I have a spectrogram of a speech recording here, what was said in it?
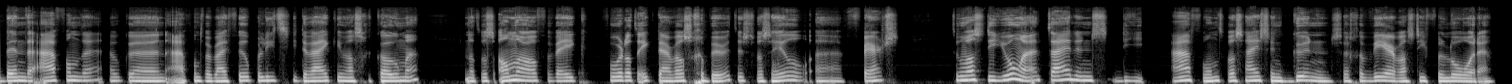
bendeavonden, ook een avond waarbij veel politie de wijk in was gekomen. En dat was anderhalve week voordat ik daar was gebeurd, dus het was heel uh, vers. Toen was die jongen, tijdens die avond, was hij zijn gun, zijn geweer was die verloren.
